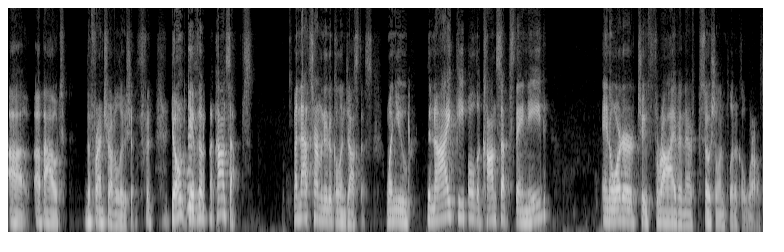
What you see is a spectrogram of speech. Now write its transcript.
uh, about the French Revolution. Don't give them the concepts. And that's hermeneutical injustice. When you deny people the concepts they need in order to thrive in their social and political world.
